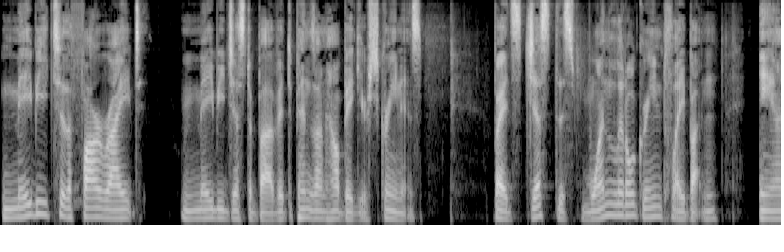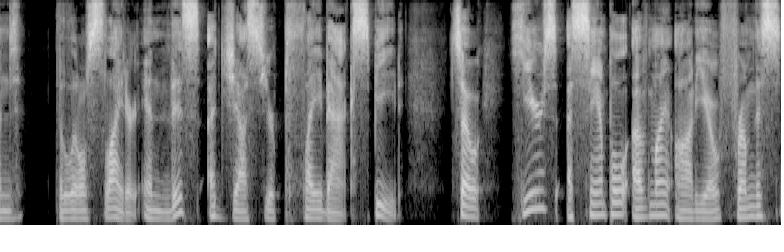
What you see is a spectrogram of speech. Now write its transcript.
maybe to the far right, maybe just above. It depends on how big your screen is. But it's just this one little green play button and the little slider, and this adjusts your playback speed. So here's a sample of my audio from this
